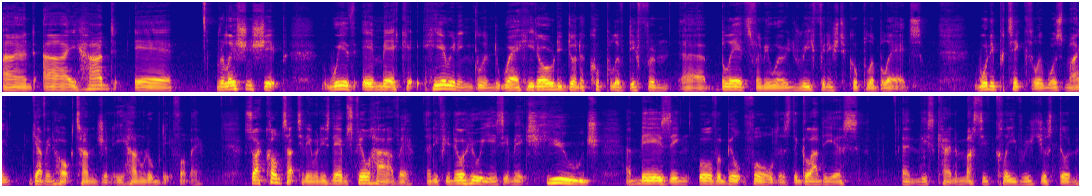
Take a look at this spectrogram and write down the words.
and I had a relationship with a maker here in England where he'd already done a couple of different uh, blades for me, where he'd refinished a couple of blades. One in particular was my Gavin Hawk Tangent. He hand rubbed it for me. So I contacted him, and his name's Phil Harvey. And if you know who he is, he makes huge, amazing, overbuilt folders, the Gladius, and this kind of massive cleaver he's just done.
